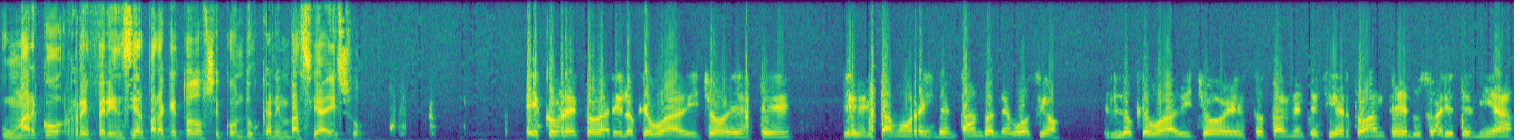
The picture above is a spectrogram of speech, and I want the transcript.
un marco referencial para que todos se conduzcan en base a eso? Es correcto, Gary, lo que vos has dicho. Este, eh, estamos reinventando el negocio. Lo que vos has dicho es totalmente cierto. Antes el usuario tenía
